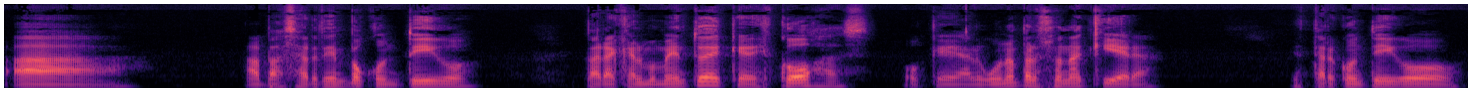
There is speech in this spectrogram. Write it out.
a, a pasar tiempo contigo, para que al momento de que escojas o que alguna persona quiera estar contigo,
